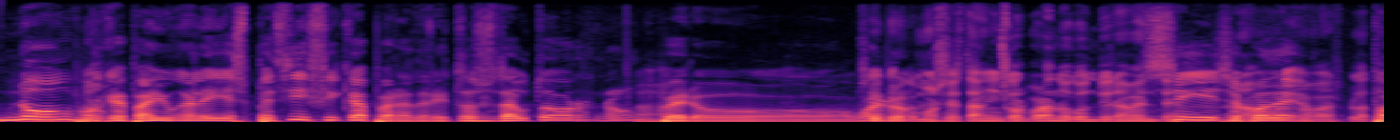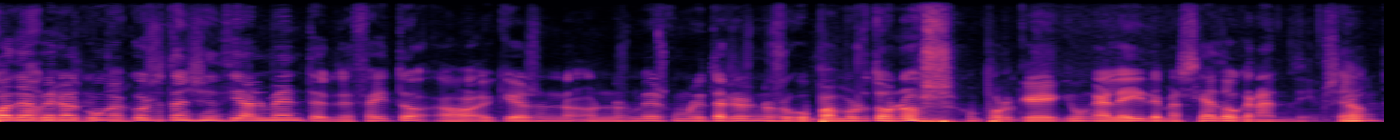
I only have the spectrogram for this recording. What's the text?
Non, porque hai unha lei específica para dereitos de autor, non? Ajá. Pero, bueno... Sí, pero como se están incorporando continuamente... Sí, se pode, pode haber algunha cousa tangencialmente. De feito, que os, nos medios comunitarios nos ocupamos do noso, porque é unha lei demasiado grande, sí. non?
